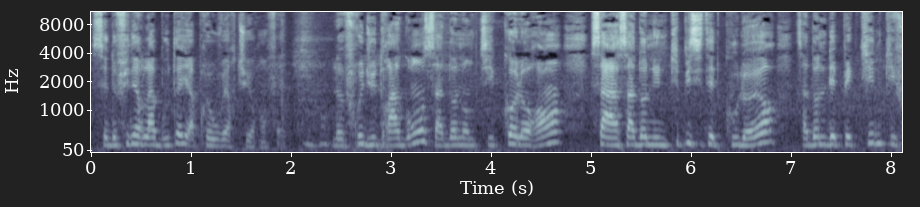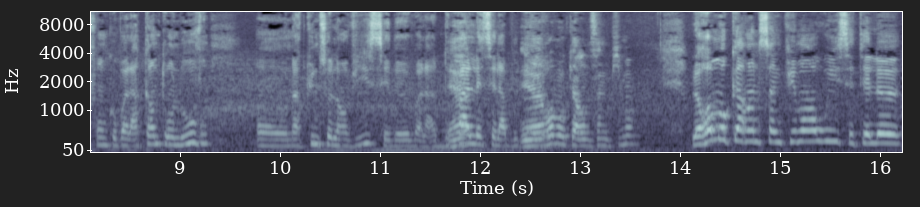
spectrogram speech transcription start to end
c'est de finir la bouteille après ouverture, en fait. Le fruit du dragon, ça donne un petit colorant, ça, ça donne une typicité de couleur, ça donne des pectines qui font que, voilà, quand on l'ouvre, on n'a qu'une seule envie, c'est de voilà de pas un- laisser la bouteille. Et un rhum aux 45 piments Le rhum au 45 piments, oui, c'était le...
